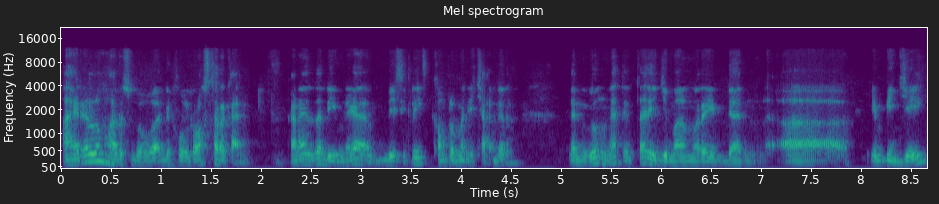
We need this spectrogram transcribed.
akhirnya lo harus bawa the whole roster kan karena itu tadi mereka basically complement each other dan gue ngeliat itu tadi Jamal Murray dan uh, MPJ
